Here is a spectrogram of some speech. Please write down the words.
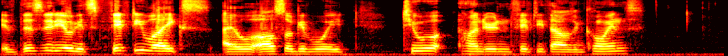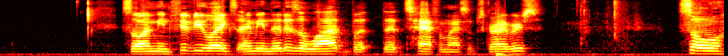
If this video gets 50 likes, I will also give away 250,000 coins. So, I mean, 50 likes, I mean, that is a lot, but that's half of my subscribers. So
